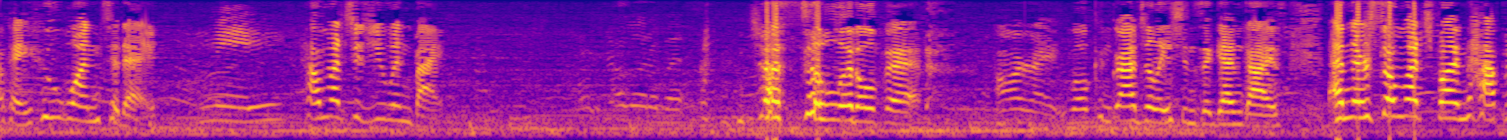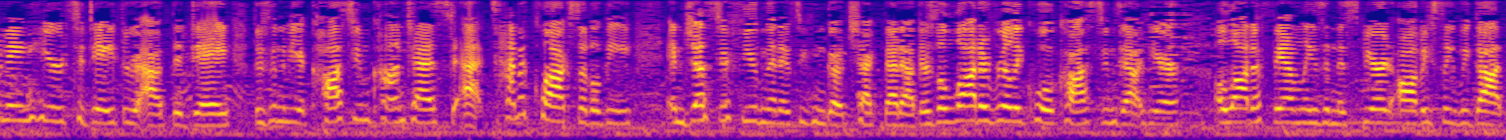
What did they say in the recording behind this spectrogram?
Okay, who won today? Me. How much did you win by? A little bit. Just a little bit. All right. Well, congratulations again, guys. And there's so much fun happening here today throughout the day. There's going to be a costume contest at 10 o'clock, so it'll be in just a few minutes. You can go check that out. There's a lot of really cool costumes out here. A lot of families in the spirit. Obviously, we got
